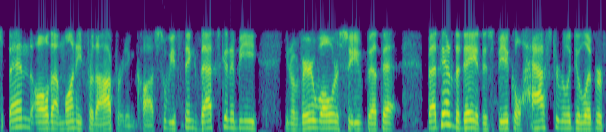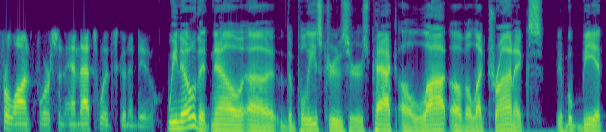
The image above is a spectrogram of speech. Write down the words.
spend all that money for the operating costs. So we think that's going to be, you know, very well received. But that, but at the end of the day, this vehicle has to really deliver for law enforcement, and that's what it's going to do. We know that now uh, the police cruisers pack a lot of electronics, be it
